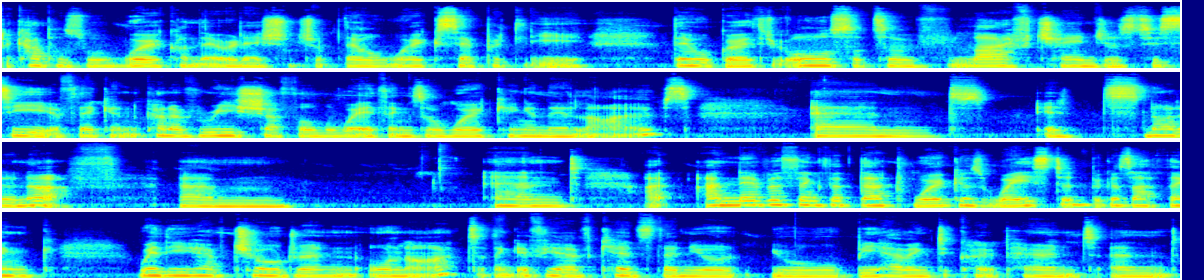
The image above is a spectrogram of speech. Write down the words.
the couples will work on their relationship, they will work separately, they will go through all sorts of life changes to see if they can kind of reshuffle the way things are working in their lives. And it's not enough um, and I, I never think that that work is wasted because I think whether you have children or not, I think if you have kids, then you'll you'll be having to co-parent, and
